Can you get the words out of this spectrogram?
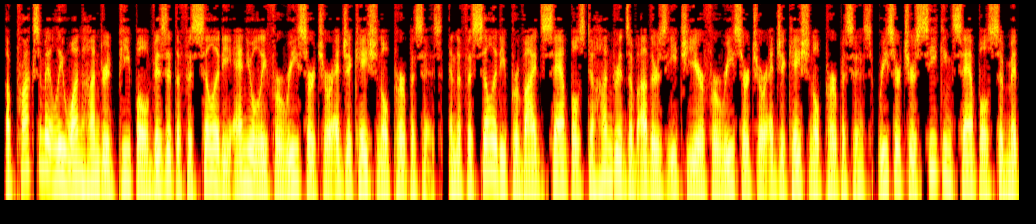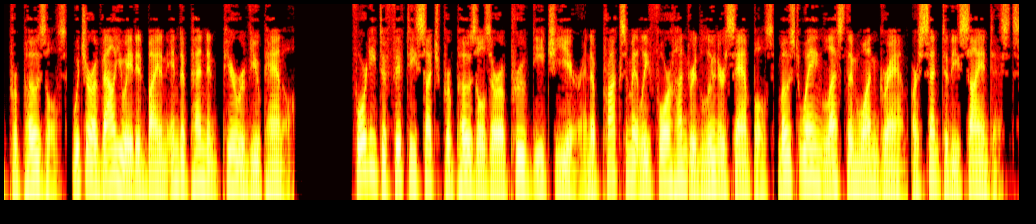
Approximately 100 people visit the facility annually for research or educational purposes, and the facility provides samples to hundreds of others each year for research or educational purposes. Researchers seeking samples submit proposals, which are evaluated by an independent peer review panel. 40 to 50 such proposals are approved each year and approximately 400 lunar samples most weighing less than 1 gram are sent to these scientists.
